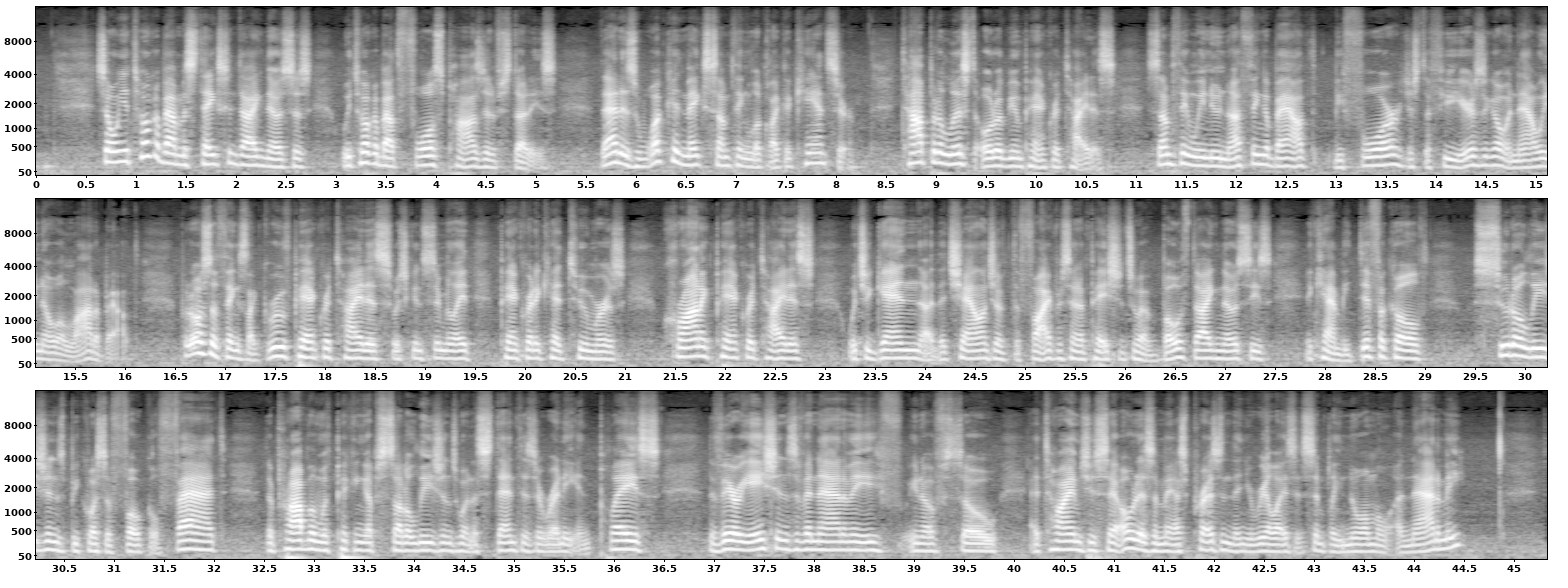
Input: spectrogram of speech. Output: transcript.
So when you talk about mistakes in diagnosis, we talk about false positive studies. That is what can make something look like a cancer. Top of the list, autoimmune pancreatitis. Something we knew nothing about before, just a few years ago, and now we know a lot about. But also things like groove pancreatitis, which can simulate pancreatic head tumors, chronic pancreatitis, which again, uh, the challenge of the 5% of patients who have both diagnoses, it can be difficult. Pseudo lesions because of focal fat, the problem with picking up subtle lesions when a stent is already in place, the variations of anatomy, you know, so at times you say, oh, there's a mass present, then you realize it's simply normal anatomy.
